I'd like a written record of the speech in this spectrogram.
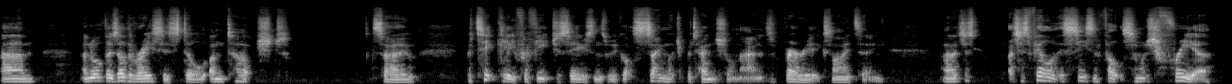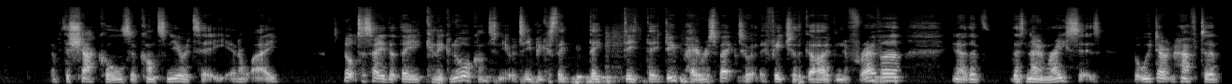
um, and all those other races still untouched. So, particularly for future seasons, we've got so much potential now, and it's very exciting. And I just, I just feel that this season felt so much freer of the shackles of continuity in a way. Not to say that they can ignore continuity because they they, they, they do pay respect to it. They feature the Guardian of Forever, you know, there's known races, but we don't have to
